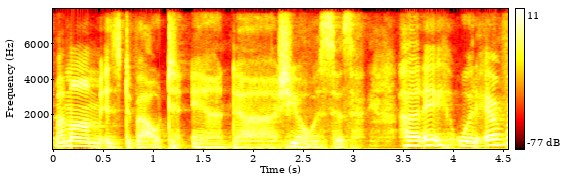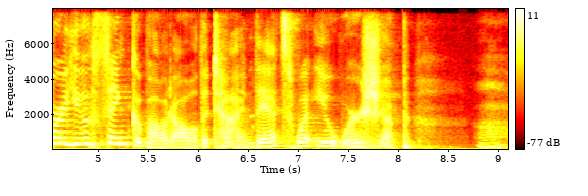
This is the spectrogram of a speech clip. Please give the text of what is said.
My mom is devout, and uh, she always says, Honey, whatever you think about all the time, that's what you worship. Oh,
